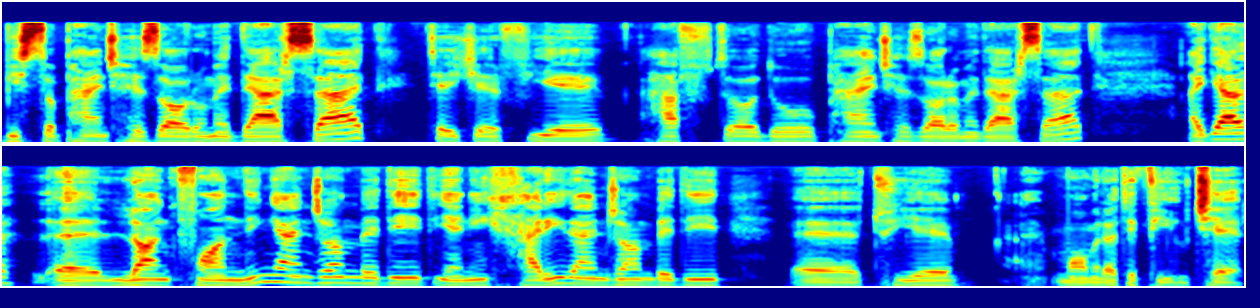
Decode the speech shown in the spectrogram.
25 هزارم درصد taker fee 75 هزارم درصد. اگر long funding انجام بدید یعنی خرید انجام بدید توی معاملات future.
